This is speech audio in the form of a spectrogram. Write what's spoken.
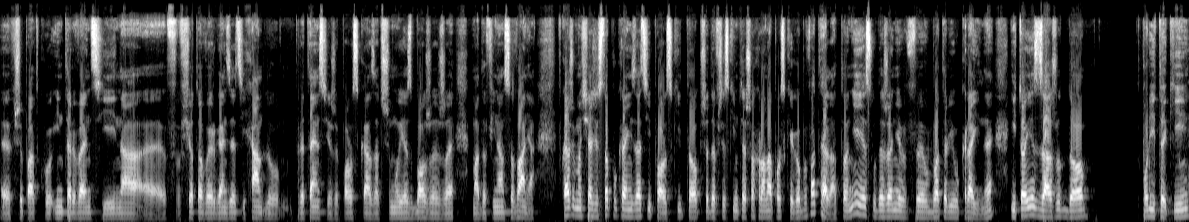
e, w przypadku interwencji na, w Światowej Organizacji Handlu, pretensje, że Polska zatrzymuje zboże, że ma dofinansowania. W każdym razie stop ukrainizacji Polski to przede wszystkim też ochrona polskiego obywatela. To nie jest uderzenie w obywateli Ukrainy i to jest zarzut do polityki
